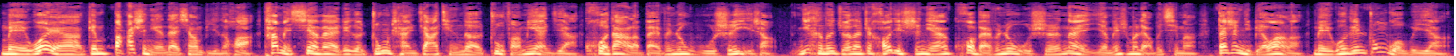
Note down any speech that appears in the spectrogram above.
美国人啊，跟八十年代相比的话，他们现在这个中产家庭的住房面积啊扩大了百分之五十以上。你可能觉得这好几十年扩百分之五十，那也没什么了不起嘛。但是你别忘了，美国跟中国不一样，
